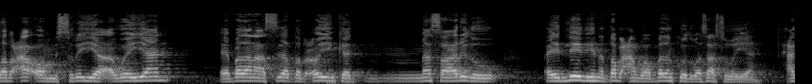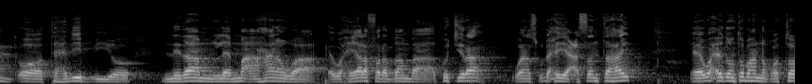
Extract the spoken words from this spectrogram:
dabca oo misriya weeyaan badanaa sida dabcooyinka masaaridu ay leedihiin dabcan waa badankoodu waa saas weeyaan. Xag oo tahdiib iyo nidaam leh ma ahana waa waxyaalo fara badan baa ku jira waana isku dhex yaacsan tahay. Waxay doontoba ha noqoto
